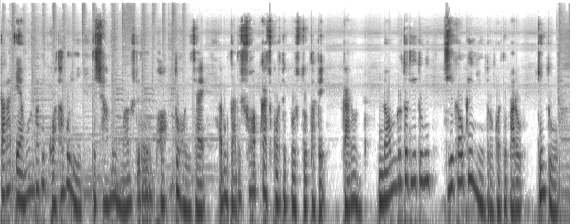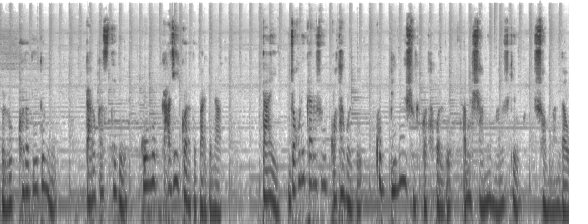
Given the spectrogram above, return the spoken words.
তারা এমনভাবে কথা বলে যে সামনের মানুষটি তাদের ভক্ত হয়ে যায় এবং তাদের সব কাজ করতে প্রস্তুত থাকে। কারণ নম্রতা দিয়ে তুমি যে কাউকেই নিয়ন্ত্রণ করতে পারো, কিন্তু রুক্ষতা দিয়ে তুমি কারও কাছ থেকে কোনো কাজই করাতে পারবে না। তাই যখনই কারোর সঙ্গে কথা বলবে, খুব বিনয়ের সঙ্গে কথা বলবে এবং সামনের মানুষকেও সম্মান দাও।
